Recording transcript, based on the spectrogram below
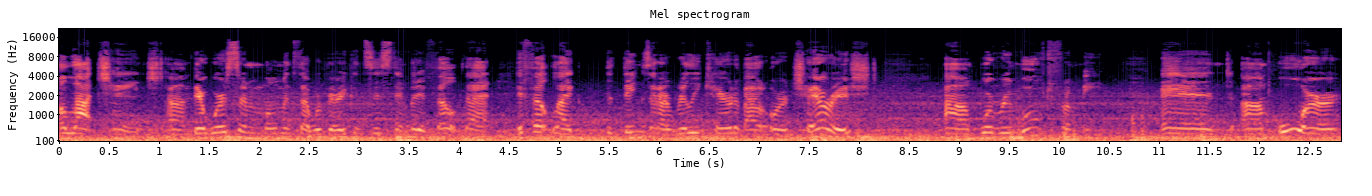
a lot changed. Um, there were some moments that were very consistent, but it felt that it felt like the things that I really cared about or cherished um, were removed from me, and um, or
